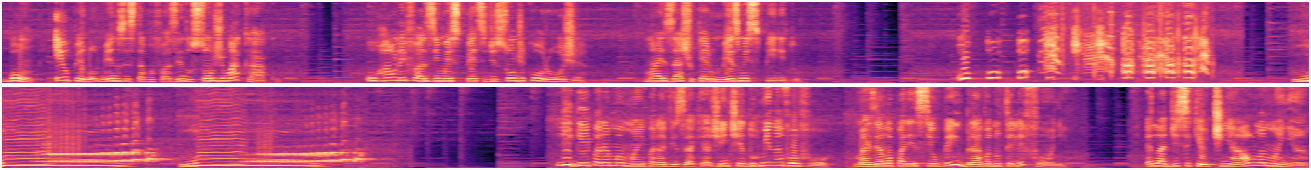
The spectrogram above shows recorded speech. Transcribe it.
Bom, eu pelo menos estava fazendo sons de macaco. O Howley fazia uma espécie de som de coruja, mas acho que era o mesmo espírito. Uh, uh, uh. Uh, Liguei para a mamãe para avisar que a gente ia dormir na vovó, mas ela pareceu bem brava no telefone. Ela disse que eu tinha aula amanhã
